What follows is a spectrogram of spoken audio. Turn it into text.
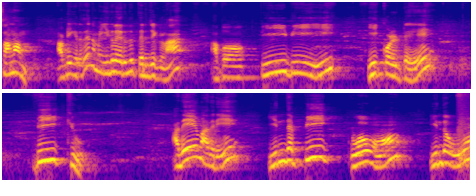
சமம் அப்படிங்கிறத நம்ம இதில் இருந்து தெரிஞ்சுக்கலாம். அப்போது பிபி ஈக்குவல் டு பிக்யூ அதே மாதிரி இந்த பி ஓவும் இந்த ஓ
